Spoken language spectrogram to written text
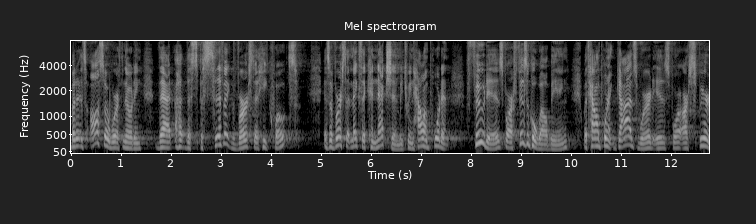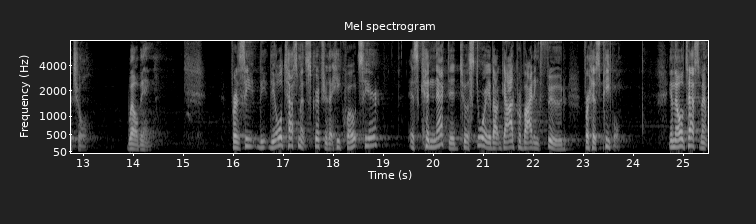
But it's also worth noting that uh, the specific verse that he quotes is a verse that makes a connection between how important food is for our physical well being with how important God's word is for our spiritual well being. For see, the, the Old Testament scripture that he quotes here is connected to a story about God providing food for his people. In the Old Testament,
